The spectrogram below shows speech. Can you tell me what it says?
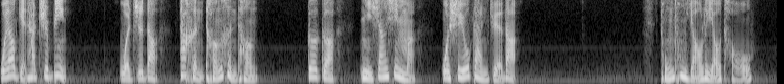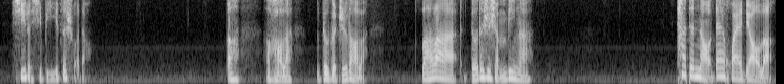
我要给他治病。我知道他很疼很疼。哥哥，你相信吗？我是有感觉的。彤彤摇了摇头，吸了吸鼻子，说道：“啊，好了，哥哥知道了。娃娃得的是什么病啊？他的脑袋坏掉了。”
